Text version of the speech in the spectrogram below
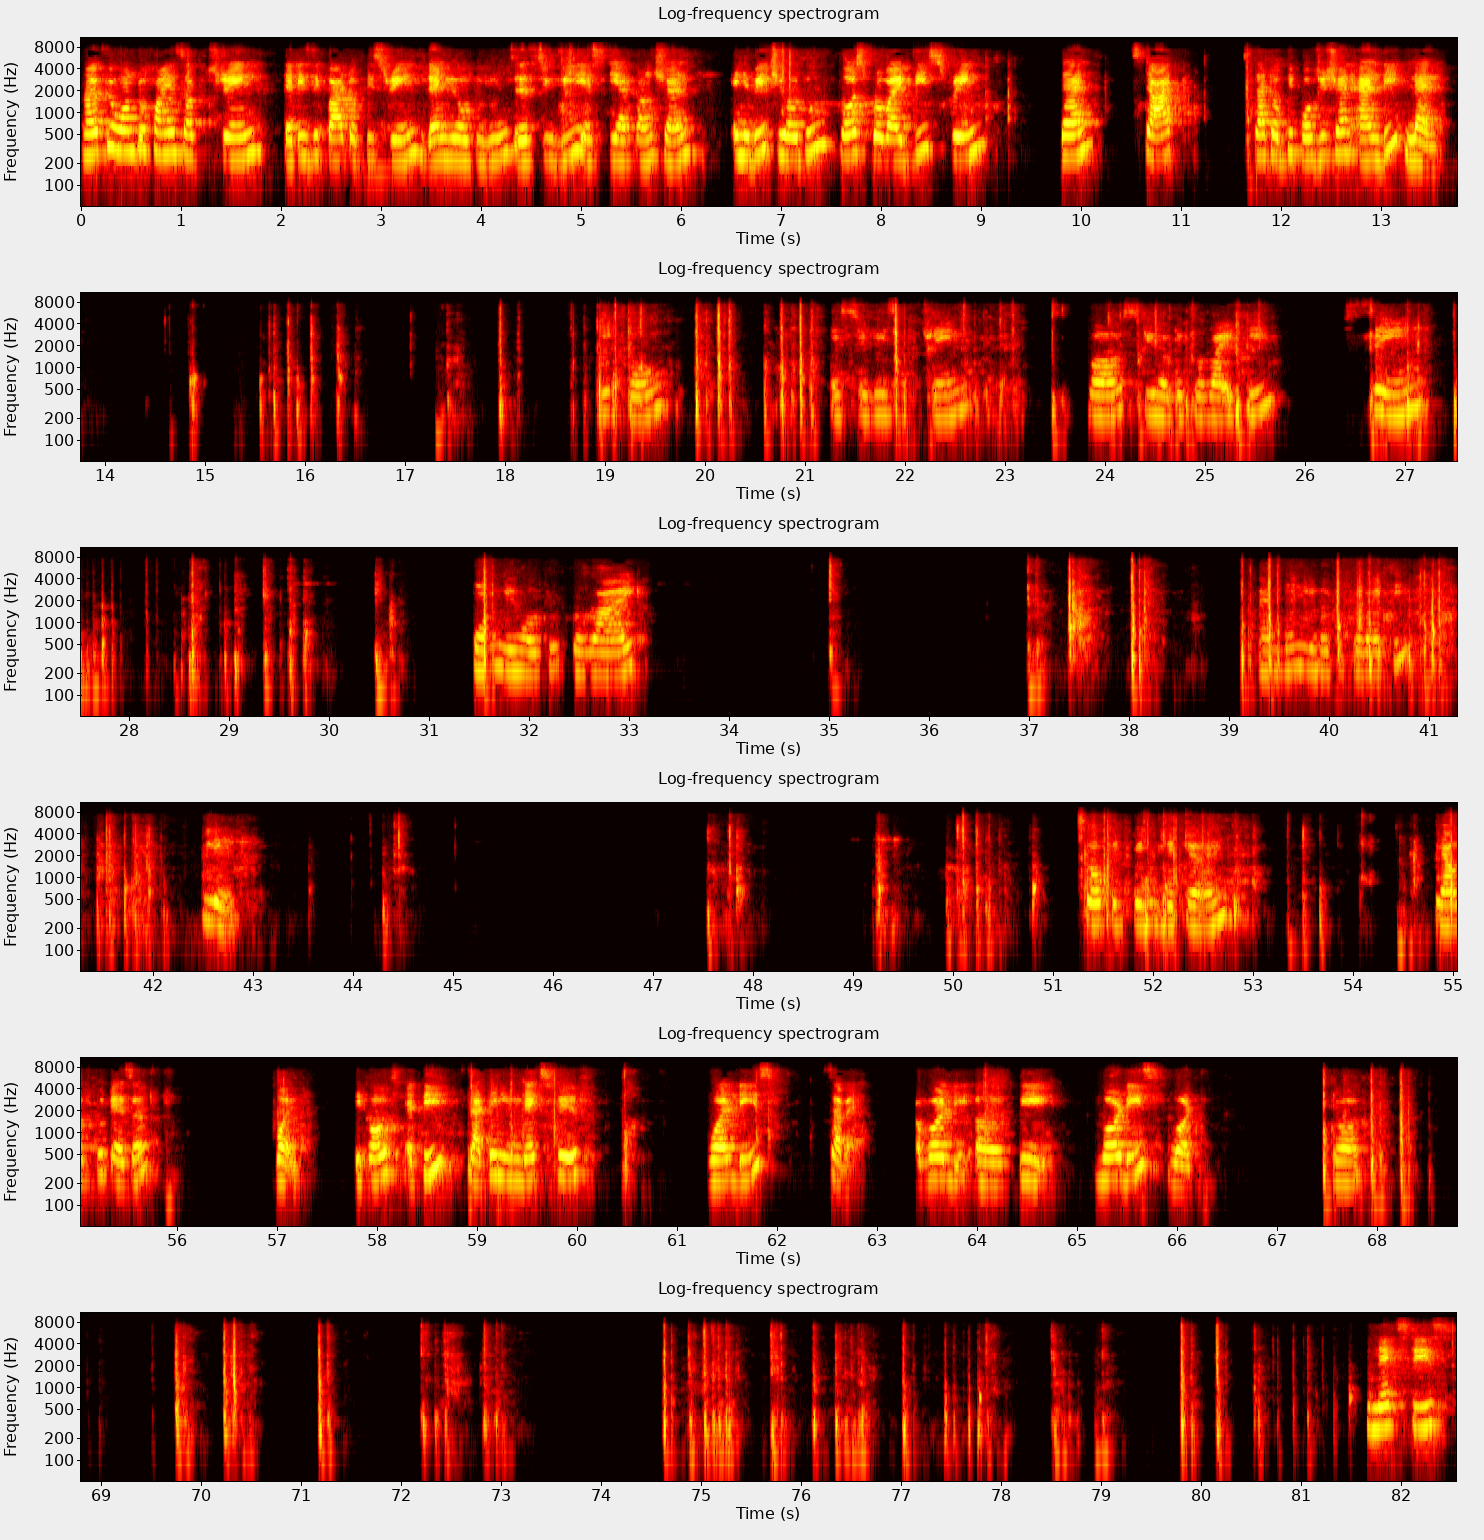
Now, if you want to find substring that is the part of the string, then you have to use str function in which you have to first provide the string, then start start of the position and the length. Echo SUB substring. First, you have to provide the string then you have to provide and then you have to provide the link so it will return the output as a world because at the starting index fifth world is 7 a world uh, the word is word. Dot next is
